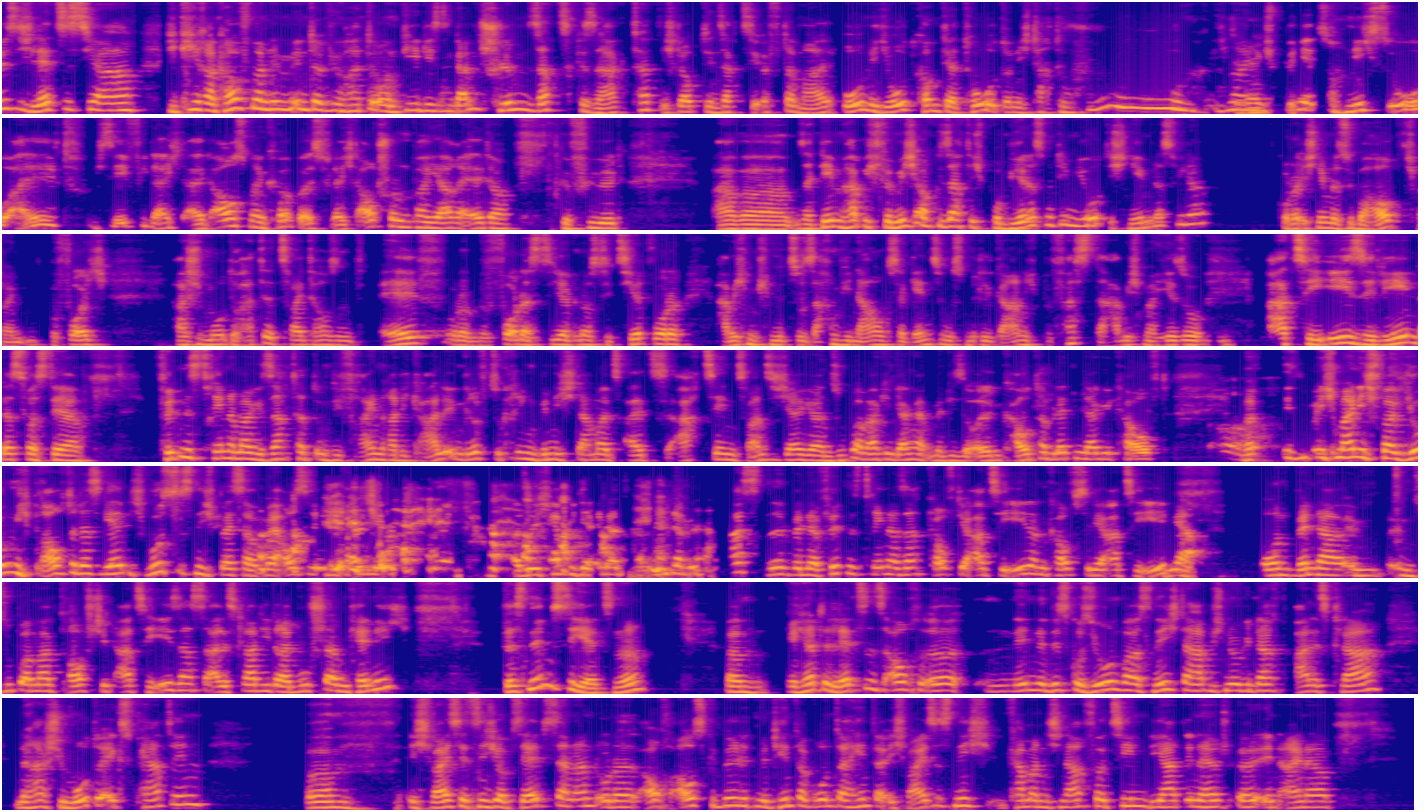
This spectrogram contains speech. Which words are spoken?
Bis ich letztes Jahr die Kira Kaufmann im Interview hatte und die diesen ganz schlimmen Satz gesagt hat. Ich glaube, den sagt sie öfter mal: Ohne Jod kommt der Tod. Und ich dachte, huh, ich meine, ich bin jetzt noch nicht so alt. Ich sehe vielleicht alt aus. Mein Körper ist vielleicht auch schon ein paar Jahre älter gefühlt. Aber seitdem habe ich für mich auch gesagt, ich probiere das mit dem Jod. Ich nehme das wieder. Oder ich nehme das überhaupt. Ich meine, bevor ich Hashimoto hatte, 2011 oder bevor das diagnostiziert wurde, habe ich mich mit so Sachen wie Nahrungsergänzungsmittel gar nicht befasst. Da habe ich mal hier so ACE, Selen, das, was der Fitnesstrainer mal gesagt hat, um die freien Radikale in den Griff zu kriegen, bin ich damals als 18-, 20-Jähriger in den Supermarkt gegangen, habe mir diese ollen Kautabletten da gekauft. Oh. Ich, meine, ich war jung, ich brauchte das Geld, ich wusste es nicht besser. Ausreden also ich habe mich erinnert, damit befasst, ne? wenn der Fitnesstrainer sagt, kauf dir ACE, dann kaufst du dir ACE. Ja. Und wenn da im, im Supermarkt draufsteht ACE, sagst du, alles klar, die drei Buchstaben kenne ich. Das nimmst du jetzt, ne? Ähm, ich hatte letztens auch, äh, eine Diskussion war es nicht, da habe ich nur gedacht, alles klar, eine Hashimoto-Expertin, ähm, ich weiß jetzt nicht, ob selbst ernannt oder auch ausgebildet mit Hintergrund dahinter, ich weiß es nicht, kann man nicht nachvollziehen. Die hat in, der, äh, in einer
